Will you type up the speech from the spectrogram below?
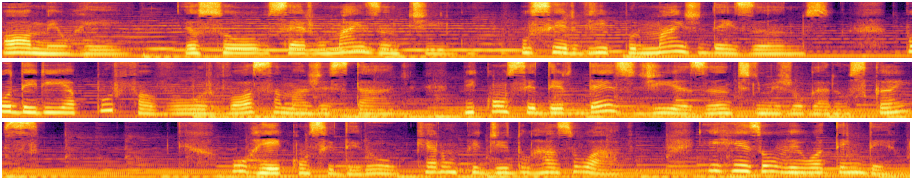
Ó oh, meu rei, eu sou o servo mais antigo, o servi por mais de dez anos. Poderia, por favor, Vossa Majestade, me conceder dez dias antes de me jogar aos cães? O rei considerou que era um pedido razoável e resolveu atendê-lo.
